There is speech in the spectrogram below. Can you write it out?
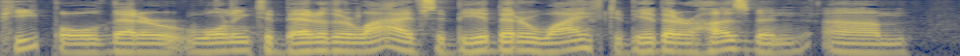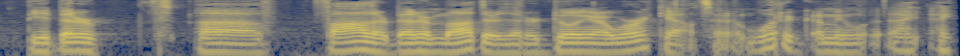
people that are wanting to better their lives, to be a better wife, to be a better husband, um, be a better uh, father, better mother that are doing our workouts. And what a, I mean, I, I,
